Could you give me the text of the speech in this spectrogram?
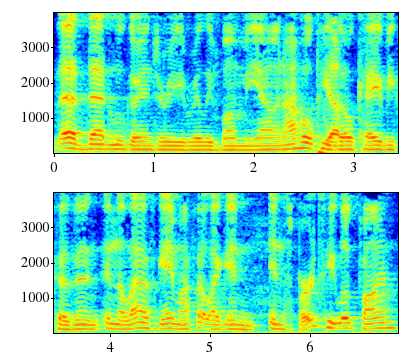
That that Luka injury really bummed me out, and I hope he's Yep. okay because in in the last game I felt like in in spurts he looked fine.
